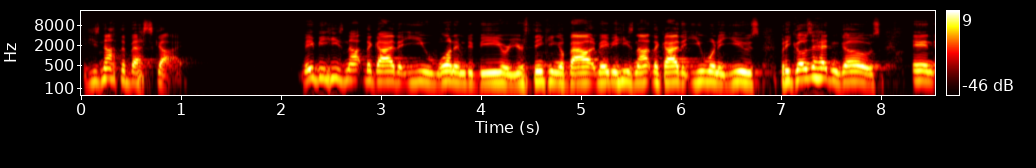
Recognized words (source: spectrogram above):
He's not the best guy. Maybe he's not the guy that you want him to be or you're thinking about. Maybe he's not the guy that you want to use, but he goes ahead and goes. And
